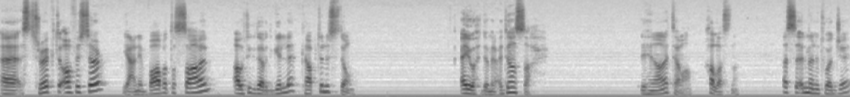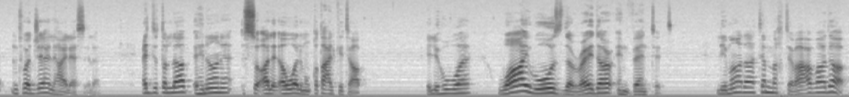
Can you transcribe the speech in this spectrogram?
Uh, strict officer يعني الضابط الصارم أو تقدر تقول له كابتن ستون أي وحدة من عندهم صح. هنا تمام خلصنا. هسه لما نتوجه نتوجه لهاي الأسئلة. عندي طلاب هنا السؤال الأول من قطع الكتاب اللي هو why was the radar invented لماذا تم اختراع الرادار؟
